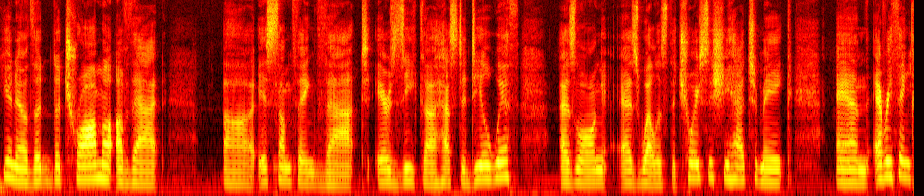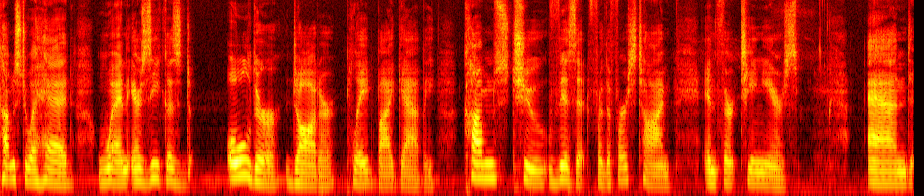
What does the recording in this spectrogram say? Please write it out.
you know, the the trauma of that uh, is something that Erzika has to deal with, as long as well as the choices she had to make, and everything comes to a head when Erzika's d- older daughter, played by Gabi, comes to visit for the first time in 13 years, and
